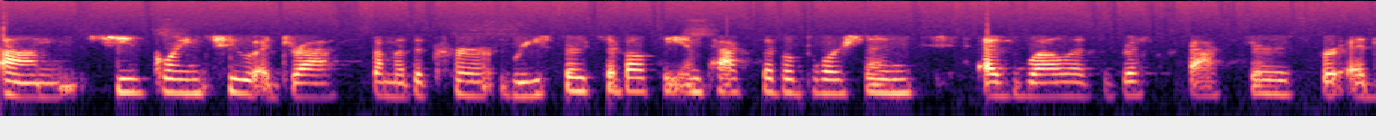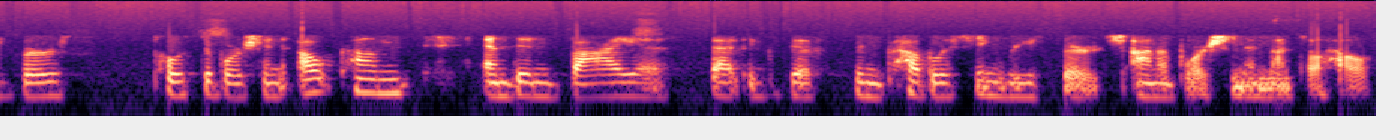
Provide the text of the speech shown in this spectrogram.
Um, she's going to address some of the current research about the impacts of abortion, as well as risk factors for adverse post abortion outcomes, and then bias that exists in publishing research on abortion and mental health.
